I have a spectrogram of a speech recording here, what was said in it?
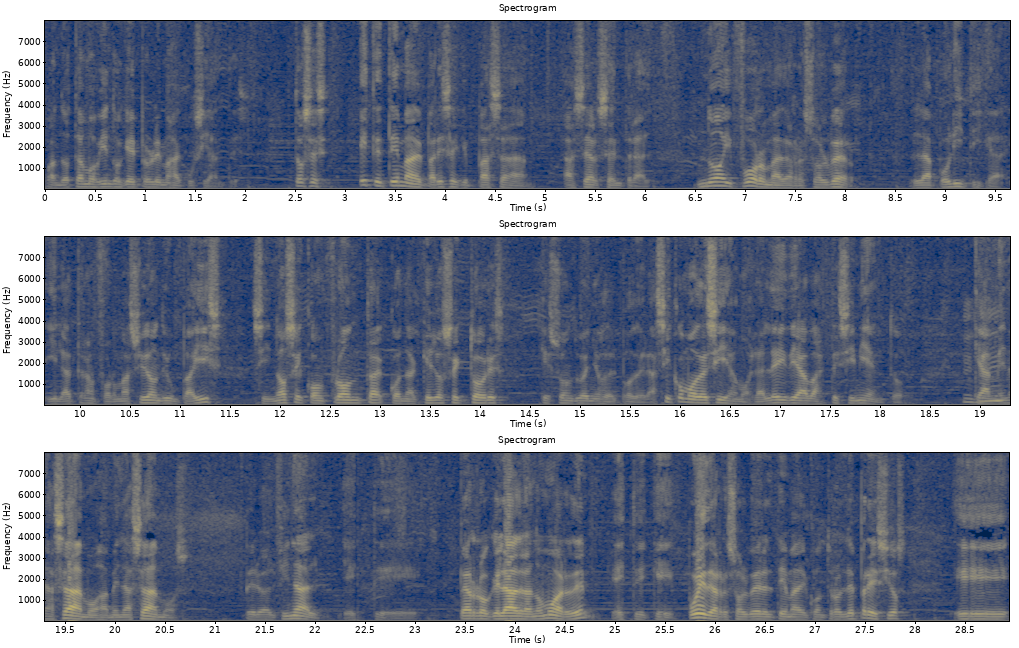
Cuando estamos viendo que hay problemas acuciantes. Entonces, este tema me parece que pasa a ser central. No hay forma de resolver la política y la transformación de un país si no se confronta con aquellos sectores que son dueños del poder. Así como decíamos, la ley de abastecimiento, que amenazamos, amenazamos, pero al final, este, perro que ladra no muerde, este, que puede resolver el tema del control de precios, eh,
